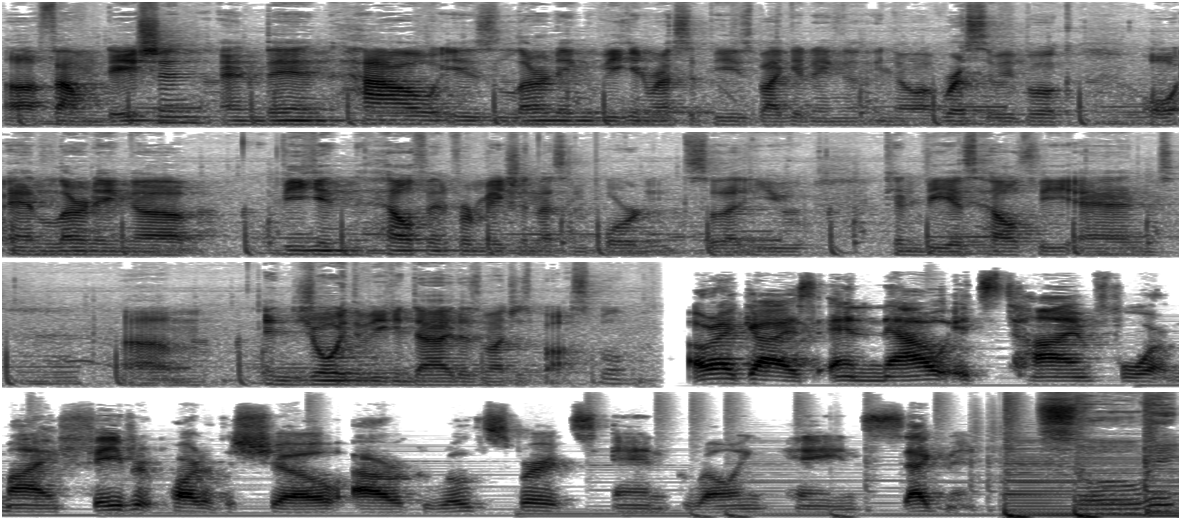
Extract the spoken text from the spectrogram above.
uh, foundation. And then how is learning vegan recipes by getting you know a recipe book or and learning uh, vegan health information that's important so that you can be as healthy and um, enjoy the vegan diet as much as possible. All right, guys, and now it's time for my favorite part of the show our growth spurts and growing pains segment. So it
